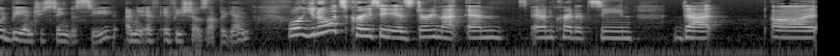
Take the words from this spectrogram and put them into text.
would be interesting to see. I mean if if he shows up again. Well, you know what's crazy is during that end end credit scene that uh,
